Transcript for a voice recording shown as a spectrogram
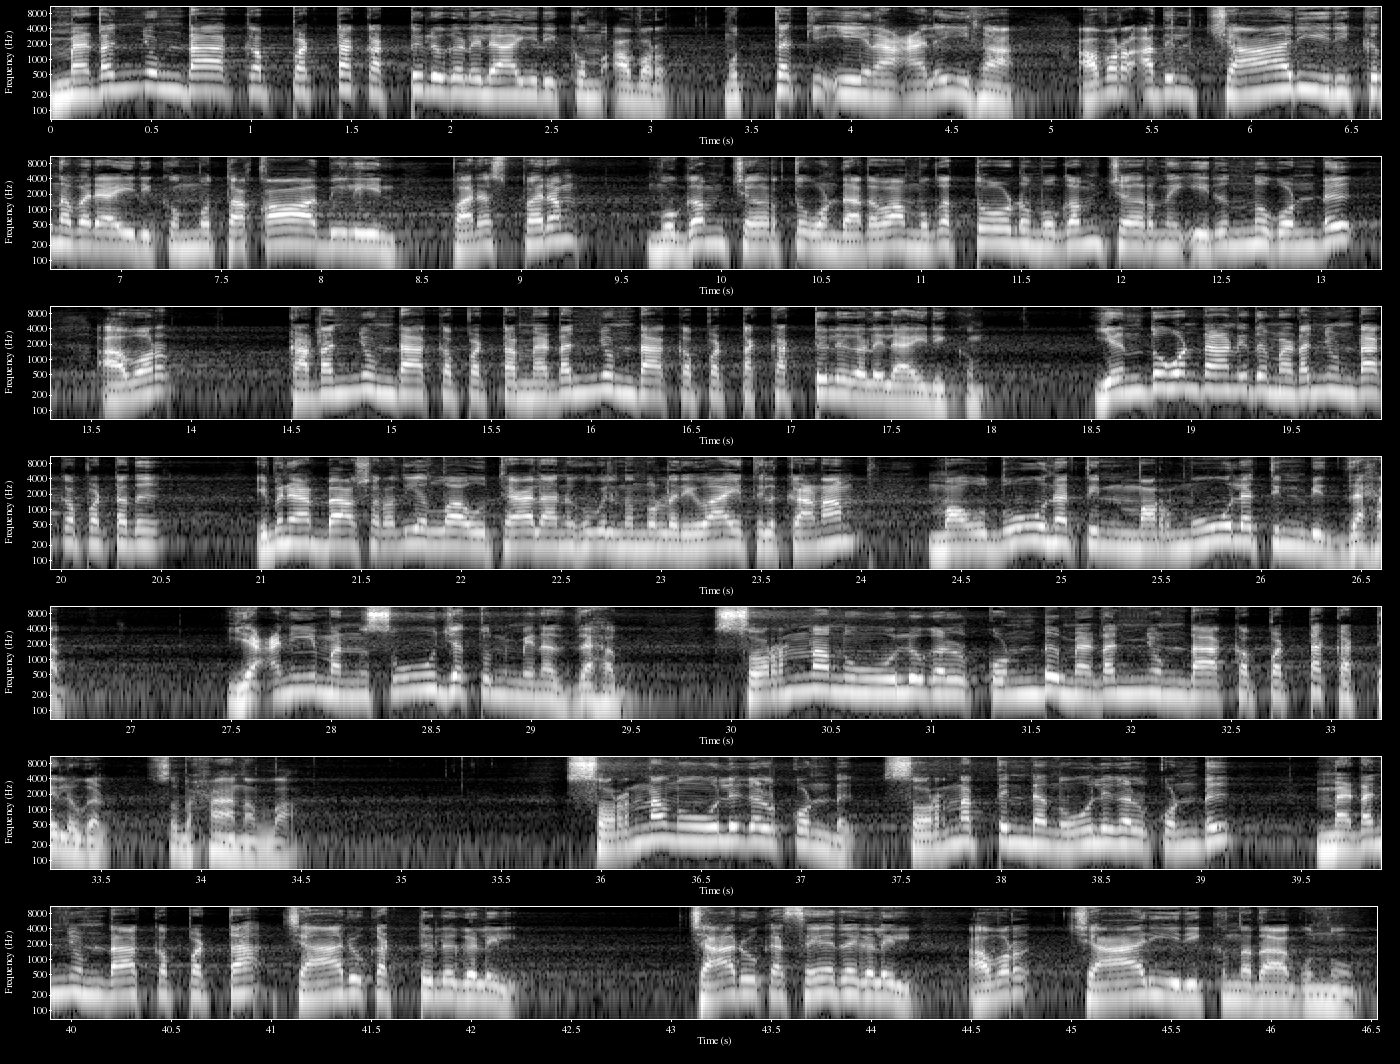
മെടഞ്ഞുണ്ടാക്കപ്പെട്ട കട്ടിലുകളിലായിരിക്കും അവർ. മുത്തക്കിഈന അലൈഹ. അവർ അതിൽ ചാരിയിരിക്കുന്നവരായിരിക്കും. മുത്തക്കാബിലീൻ പരസ്പരം മുഖം ചേർത്തുകൊണ്ട് അഥവാ മുഖത്തോട് മുഖം ചേർന്ന് ഇരുന്നു കൊണ്ട് അവർ കടഞ്ഞുണ്ടാക്കപ്പെട്ട മെടഞ്ഞുണ്ടാക്കപ്പെട്ട കട്ടിലുകളിലായിരിക്കും. എന്തുകൊണ്ടാണ് ഇത് മെടഞ്ഞുണ്ടാക്കപ്പെട്ടത്? ഇബിൻ അബ്ബാസ് റതി അള്ളാഹു താലാനുഹുവിൽ നിന്നുള്ള റിവായത്തിൽ കാണാം മൗദൂനത്തിൻ മർമൂലത്തിൻ ബിദ്ദഹബ് യാനി മൻസൂജത്തുൻ മിന ദഹബ് സ്വർണ നൂലുകൾ കൊണ്ട് മെടഞ്ഞുണ്ടാക്കപ്പെട്ട കട്ടിലുകൾ. സുബാനല്ല സ്വർണ നൂലുകൾ കൊണ്ട് സ്വർണത്തിന്റെ നൂലുകൾ കൊണ്ട് മെടഞ്ഞുണ്ടാക്കപ്പെട്ട ചാരുകട്ടിലുകളിൽ ചാരുകസേരകളിൽ ചാരു കസേരകളിൽ അവർ ചാരിയിരിക്കുന്നതാകുന്നു.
